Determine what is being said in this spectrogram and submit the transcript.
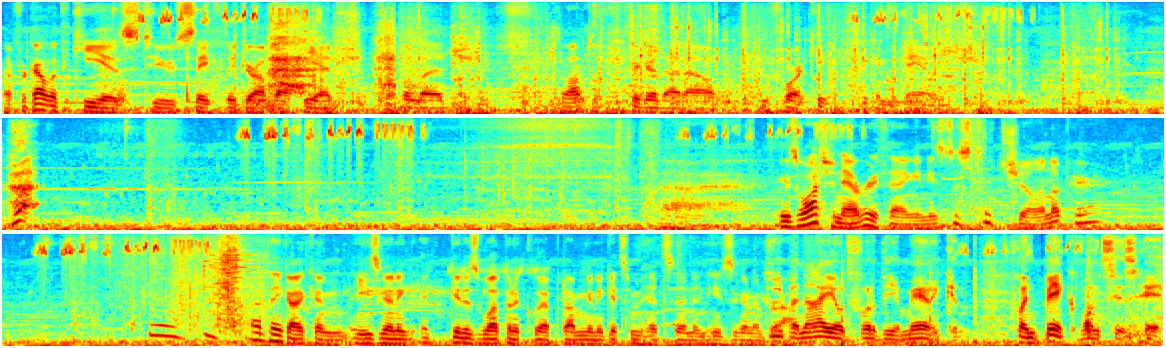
I forgot what the key is to safely drop off the edge of the ledge, so I'll have to figure that out before I keep taking damage. Uh, he's watching everything, and he's just still chilling up here. I think I can. He's gonna get his weapon equipped. I'm gonna get some hits in, and he's gonna Keep drop. an eye out for the American. Von Beck wants his head.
